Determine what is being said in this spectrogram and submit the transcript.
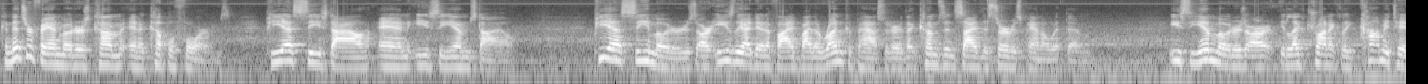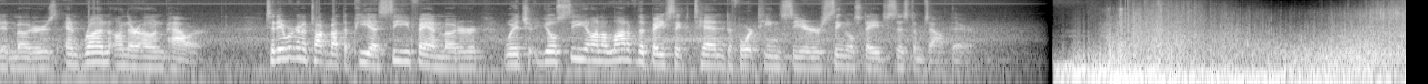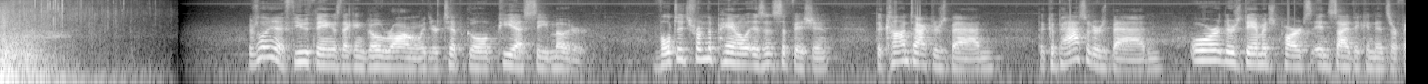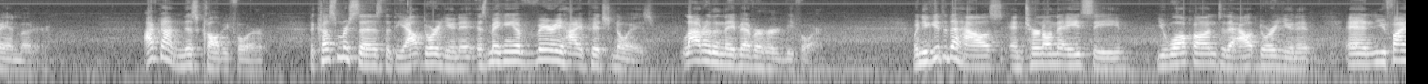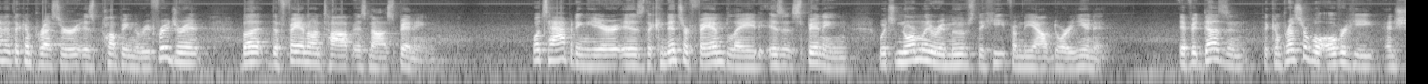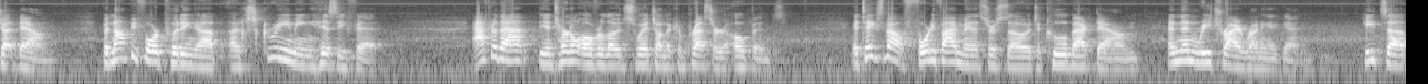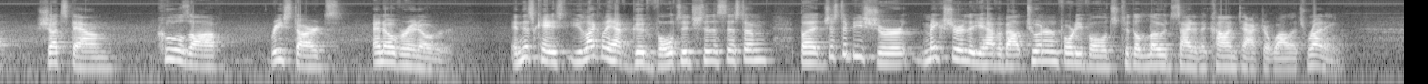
Condenser fan motors come in a couple forms, PSC style and ECM style. PSC motors are easily identified by the run capacitor that comes inside the service panel with them. ECM motors are electronically commutated motors and run on their own power. Today we're going to talk about the PSC fan motor, which you'll see on a lot of the basic 10 to 14 SEER single stage systems out there. There's only a few things that can go wrong with your typical PSC motor. Voltage from the panel isn't sufficient, the contactor's bad, the capacitor's bad, or there's damaged parts inside the condenser fan motor. I've gotten this call before. The customer says that the outdoor unit is making a very high-pitched noise, louder than they've ever heard before. When you get to the house and turn on the AC, you walk on to the outdoor unit and you find that the compressor is pumping the refrigerant but the fan on top is not spinning. What's happening here is the condenser fan blade isn't spinning, which normally removes the heat from the outdoor unit. If it doesn't, the compressor will overheat and shut down, but not before putting up a screaming hissy fit. After that, the internal overload switch on the compressor opens. It takes about 45 minutes or so to cool back down and then retry running again. Heats up, shuts down, cools off, restarts, and over and over. In this case, you likely have good voltage to the system, but just to be sure, make sure that you have about 240 volts to the load side of the contactor while it's running.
